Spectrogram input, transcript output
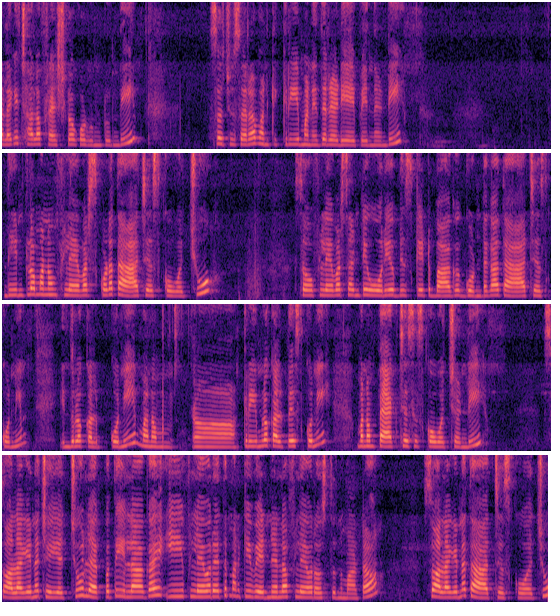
అలాగే చాలా ఫ్రెష్గా కూడా ఉంటుంది. సో చూసారా మనకి క్రీమ్ అనేది రెడీ అయిపోయిందండి. దీంట్లో మనం ఫ్లేవర్స్ కూడా తయారు చేసుకోవచ్చు. సో ఫ్లేవర్స్ అంటే ఓరియో బిస్కెట్ బాగా గుంటగా తయారు చేసుకొని ఇందులో కలుపుకొని మనం క్రీమ్లో కలిపేసుకొని మనం ప్యాక్ చేసేసుకోవచ్చండి. సో అలాగైనా చేయొచ్చు. లేకపోతే ఇలాగ ఈ ఫ్లేవర్ అయితే మనకి వెన్నెలా ఫ్లేవర్ వస్తుందన్నమాట. సో అలాగైనా తయారు చేసుకోవచ్చు.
